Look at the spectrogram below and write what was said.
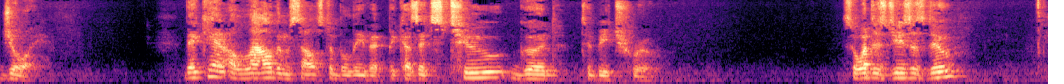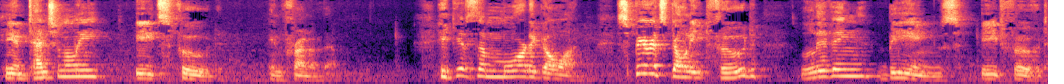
Joy. They can't allow themselves to believe it because it's too good to be true. So, what does Jesus do? He intentionally eats food in front of them. He gives them more to go on. Spirits don't eat food, living beings eat food.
